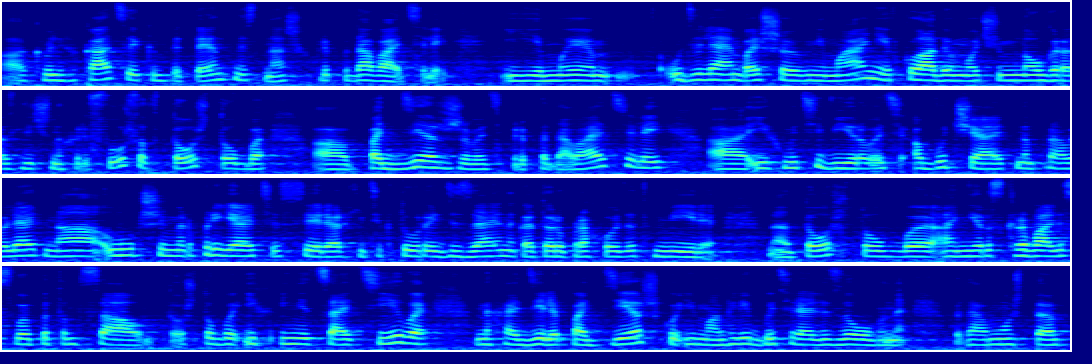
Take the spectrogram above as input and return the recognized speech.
а, квалификация и компетентность наших преподавателей. И мы уделяем большое внимание и вкладываем очень много различных ресурсов в то, чтобы а, поддерживать преподавателей, а, их мотивировать, обучать, направлять на лучшие мероприятия в сфере архитектуры и дизайна, которые проходят в мире, на то, чтобы они раскрывали свой потенциал, то, чтобы их инициативы находили поддержку и могли быть реализованы. Потому что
